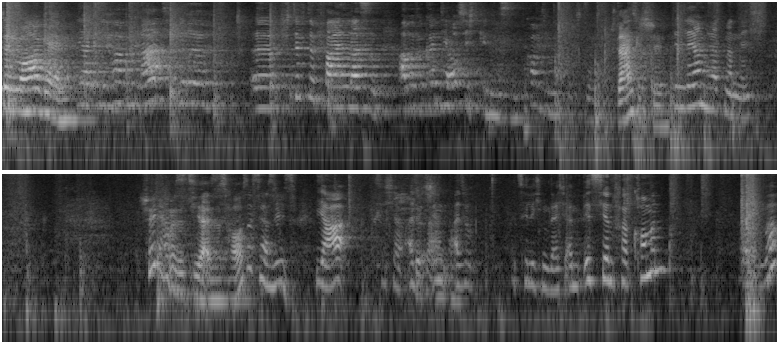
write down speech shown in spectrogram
Guten Morgen. Ja, Sie haben gerade Ihre äh, Stifte fallen lassen, aber wir können die Aussicht genießen. Kommen Sie mal kurz durch. Dankeschön. Den Lärm hört man nicht. Schön haben Sie es hier. Also das Haus ist ja süß. Ja, sicher. Also, in, also erzähle ich Ihnen gleich. Ein bisschen verkommen, also,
